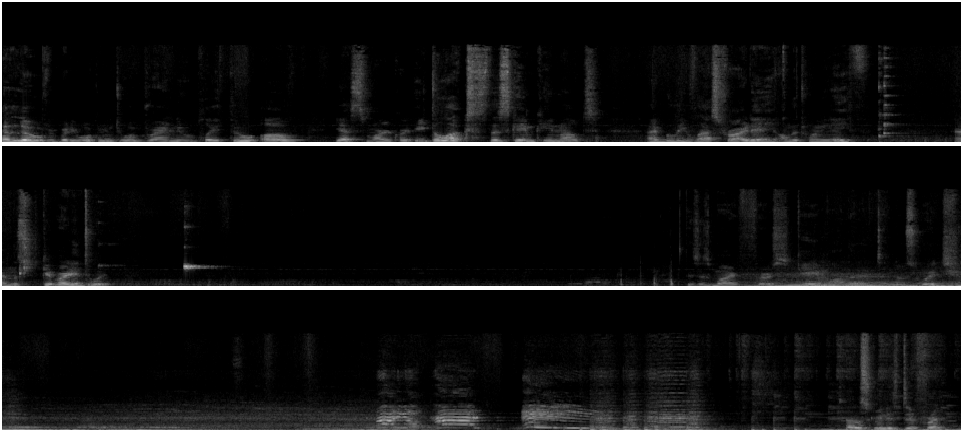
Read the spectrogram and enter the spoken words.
Hello everybody, welcome to a brand new playthrough of, yes, Mario Kart 8 Deluxe. This game came out, I believe, last Friday on the 28th. And let's get right into it. This is my first game on the Nintendo Switch. Mario Kart 8! Title screen is different,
